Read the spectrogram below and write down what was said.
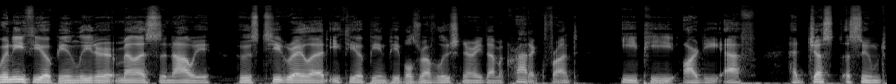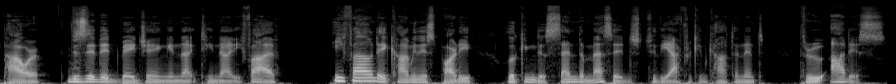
When Ethiopian leader Meles Zenawi, whose Tigray led Ethiopian People's Revolutionary Democratic Front, EPRDF, had just assumed power, visited Beijing in 1995, he found a Communist Party looking to send a message to the African continent through Addis.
